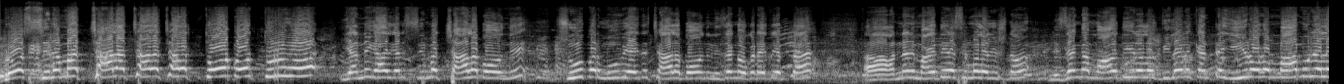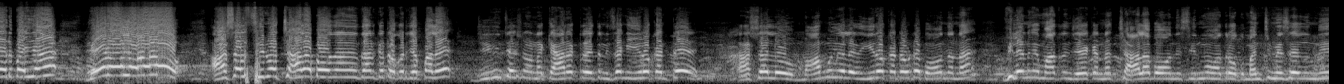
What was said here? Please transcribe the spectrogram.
Bro cinema చాలా చాలా చాలా తోపు తురుము ఇవన్నీ కాదు కానీ సినిమా చాలా బాగుంది సూపర్ మూవీ అయితే చాలా బాగుంది నిజంగా ఒకటైతే చెప్తా అన్నని మగధీర సినిమాలో చూసినాం నిజంగా మగధీరలో విలన్ కంటే హీరోగా మామూలుగా లేడు భయ్యా వేరే లెవెల్ అసలు సినిమా చాలా బాగుంది అనే దానికంటే ఒకటి చెప్పాలి. జీవించేసిన ఉన్న క్యారెక్టర్ అయితే నిజంగా హీరో కంటే అసలు మామూలుగా లేదు. హీరో కట్అవుటే బాగుందన్న. విలన్గా మాత్రం చేయకన్నా చాలా బాగుంది. సినిమా మాత్రం ఒక మంచి మెసేజ్ ఉంది.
